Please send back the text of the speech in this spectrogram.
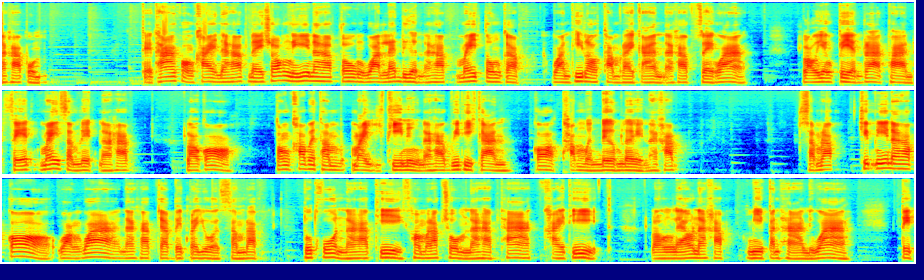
นะครับผม แต่ถ้าของใครนะครับในช่องนี้นะครับ ตรงวันและเดือนนะครับ ไม่ตรงกับวันที่เราทำรายการนะครับแสดงว่าเรายังเปลี่ยนรหัสผ่านเฟซไม่สำเร็จนะครับ เราก็ต้องเข้าไปทำใหม่อีกทีหนึ่งนะครับ วิธีการก็ทำเหมือนเดิมเลยนะครับสำหรับ คลิปนี้นะครับก็หวังว่านะครับจะเป็นประโยชน์สำหรับทุกคนนะครับที่เข้ามารับชมนะครับ ถ้าใครที่ลองแล้วนะครับ มีปัญหาหรือว่า ติด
